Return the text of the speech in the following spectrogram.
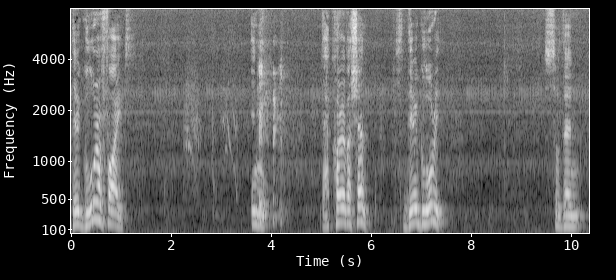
They're glorified in the Hakar of Hashem. It's their glory. So then,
